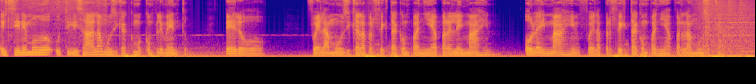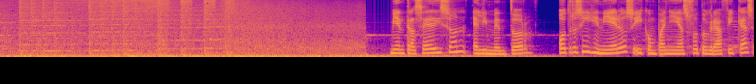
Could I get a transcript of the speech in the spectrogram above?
El cine mudo utilizaba la música como complemento, pero ¿fue la música la perfecta compañía para la imagen o la imagen fue la perfecta compañía para la música? Mientras Edison, el inventor, otros ingenieros y compañías fotográficas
